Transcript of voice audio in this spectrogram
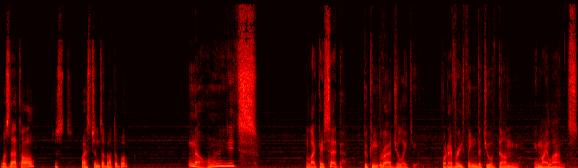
Was that all? Just questions about the book? No, it's like I said, to congratulate you for everything that you have done in my lands.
